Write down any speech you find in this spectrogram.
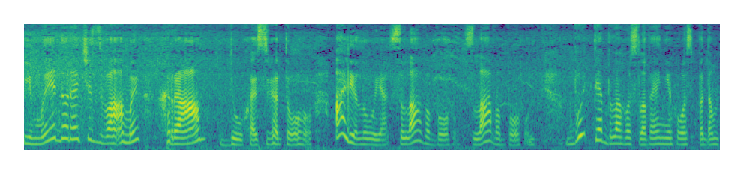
І ми, до речі, з вами храм Духа Святого. Алілуя! Слава Богу! Слава Богу! Будьте благословені Господом.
